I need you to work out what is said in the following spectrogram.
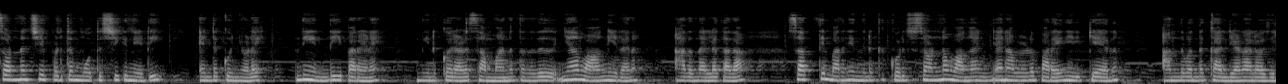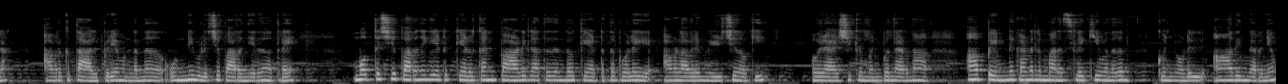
സ്വർണ ചേപ്പെടുത്ത് മുത്തശ്ശിക്ക് നീട്ടി എന്റെ കുഞ്ഞോളെ നീ എന്തീ പറയണേ? നിനക്കൊരാൾ സമ്മാനം തന്നത് ഞാൻ വാങ്ങിയിടാനാ. അത് നല്ല കഥ. സത്യം പറഞ്ഞ് നിനക്ക് കുറച്ച് സ്വർണം വാങ്ങാൻ ഞാൻ അവളോട് പറയുന്നിരിക്കുകയായിരുന്നു അന്ന് വന്ന കല്യാണാലോചന. അവർക്ക് താല്പര്യമുണ്ടെന്ന് ഉണ്ണി വിളിച്ച് പറഞ്ഞിരുന്നു അത്രേ. മുത്തശ്ശി പറഞ്ഞു കേട്ട് കേൾക്കാൻ പാടില്ലാത്തതെന്തോ കേട്ടതുപോലെ അവൾ അവരെ മിഴിച്ചു നോക്കി. ഒരാഴ്ചയ്ക്ക് മുൻപ് നടന്ന ആ പെണ്ണ് കണൽ മനസ്സിലേക്ക് വന്നതും കുഞ്ഞോളിൽ ആദ്യം നിറഞ്ഞു.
